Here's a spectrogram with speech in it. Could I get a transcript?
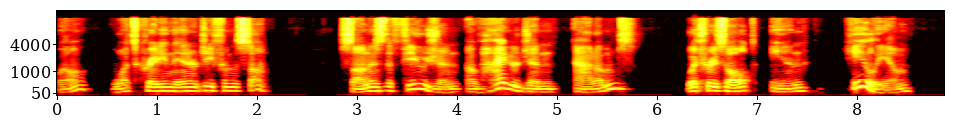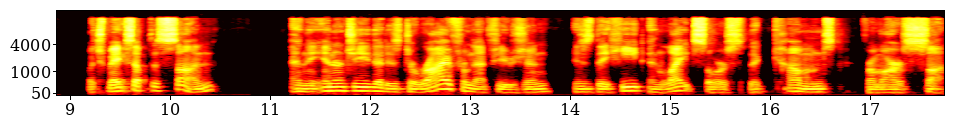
Well, what's creating the energy from the sun? Sun is the fusion of hydrogen atoms, which result in helium, which makes up the sun. And the energy that is derived from that fusion is the heat and light source that comes from our sun.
